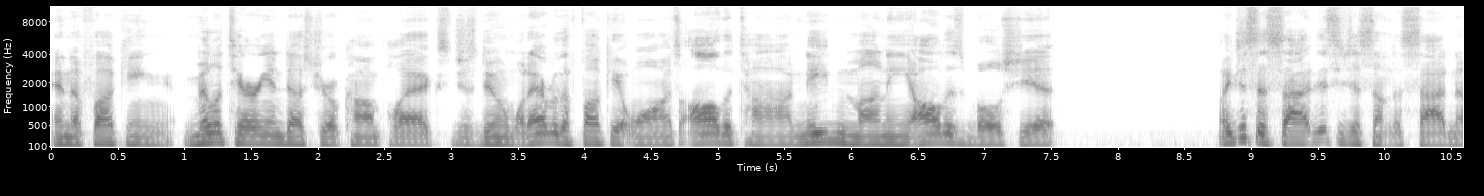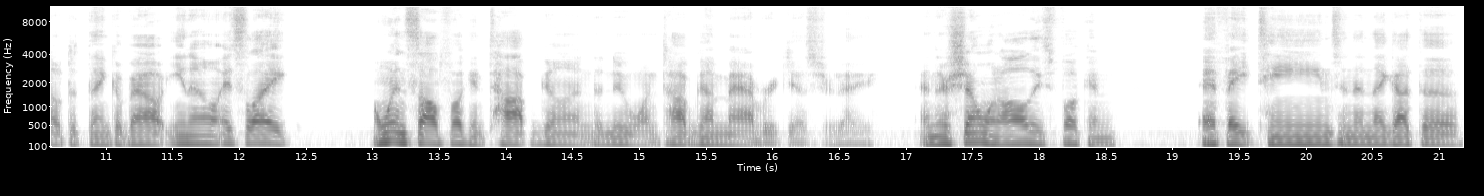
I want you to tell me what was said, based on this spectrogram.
in the fucking military industrial complex, just doing whatever the fuck it wants all the time, needing money, all this bullshit. Like, just a side, this is just something a side note to think about. You know, it's like I went and saw fucking Top Gun, the new one, Top Gun Maverick yesterday. And they're showing all these fucking F 18s, and then they got the,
